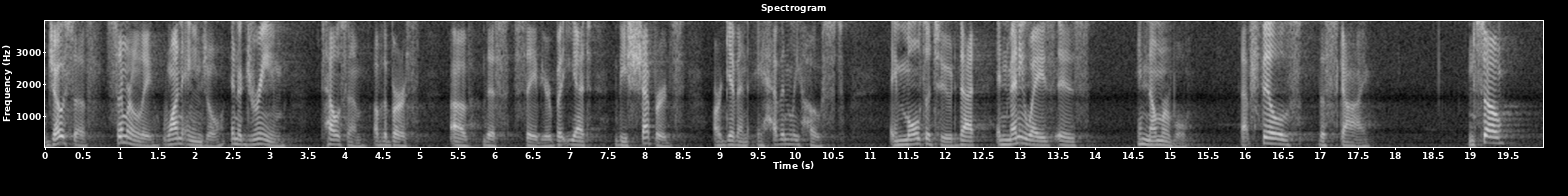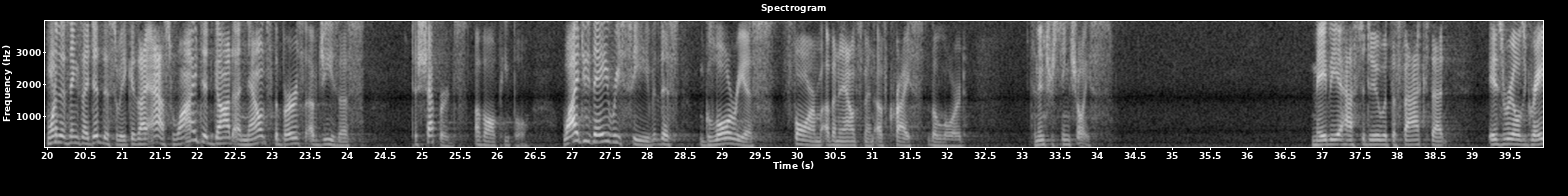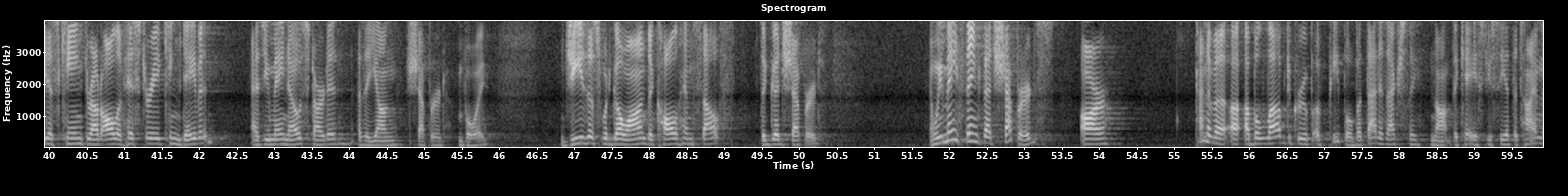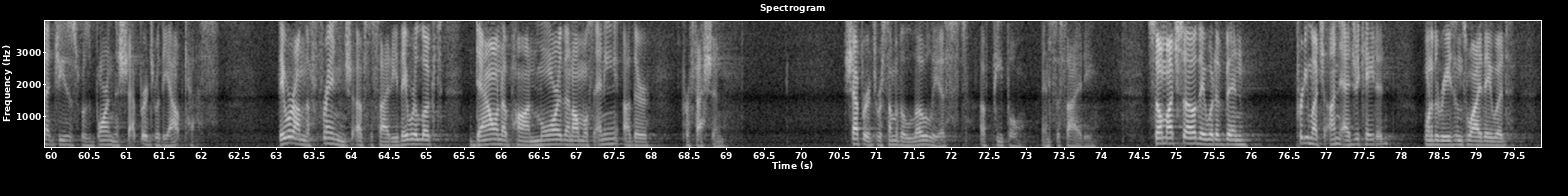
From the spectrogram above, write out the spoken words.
Joseph, similarly, one angel in a dream tells him of the birth of this Savior, but yet these shepherds are given a heavenly host, a multitude that in many ways is innumerable, that fills the sky. And so, one of the things I did this week is I asked, why did God announce the birth of Jesus to shepherds of all people? Why do they receive this glorious form of an announcement of Christ the Lord? It's an interesting choice. Maybe it has to do with the fact that Israel's greatest king throughout all of history, King David, as you may know, started as a young shepherd boy. Jesus would go on to call himself the Good Shepherd. And we may think that shepherds are kind of a, a, beloved group of people, but that is actually not the case. You see, at the time that Jesus was born, the shepherds were the outcasts. They were on the fringe of society, they were looked down upon more than almost any other profession. Shepherds were some of the lowliest of people in society. So much so, they would have been pretty much uneducated. One of the reasons why they would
